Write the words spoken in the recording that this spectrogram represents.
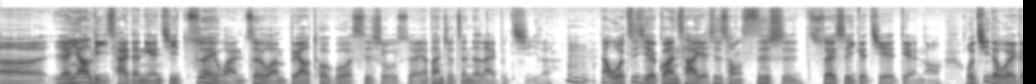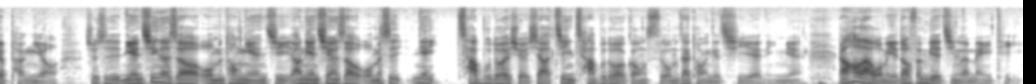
呃，人要理财的年纪最晚最晚不要拖过四十五岁，要不然就真的来不及了。嗯，那我自己的观察也是从四十岁是一个节点哦。我记得我有一个朋友，就是年轻的时候我们同年纪，然后年轻的时候我们是念差不多的学校，进差不多的公司，我们在同一个企业里面，然后后来我们也都分别进了媒体，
